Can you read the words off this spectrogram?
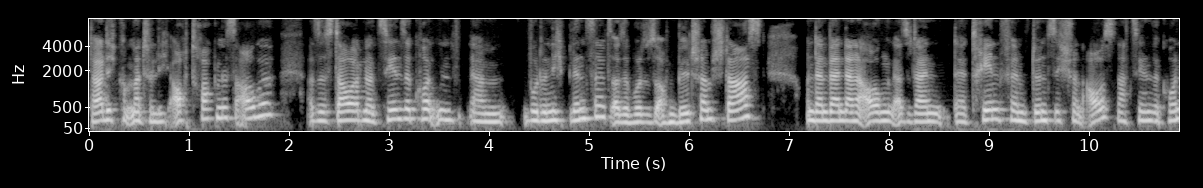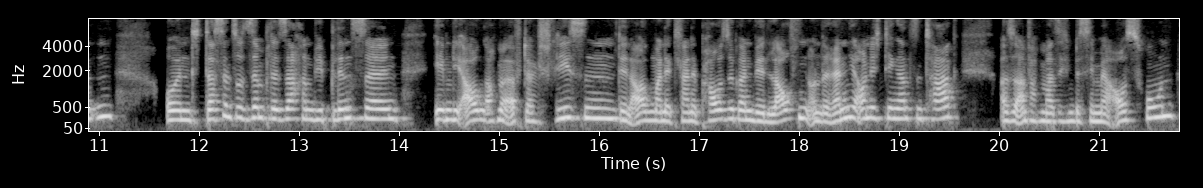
Dadurch kommt natürlich auch trockenes Auge. Also es dauert nur zehn Sekunden, ähm, wo du nicht blinzelst, also wo du so auf dem Bildschirm starrst. Und dann werden deine Augen, also dein der Tränenfilm dünnt sich schon aus nach zehn Sekunden. Und das sind so simple Sachen wie Blinzeln, eben die Augen auch mal öfter schließen, den Augen mal eine kleine Pause gönnen. Wir laufen und rennen ja auch nicht den ganzen Tag. Also einfach mal sich ein bisschen mehr ausruhen.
